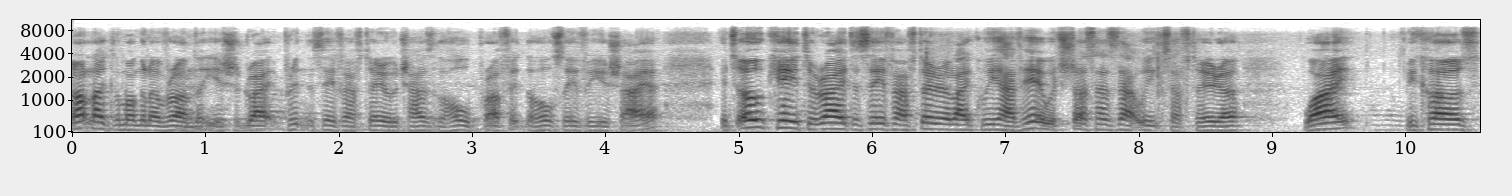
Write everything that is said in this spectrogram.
not like the Magen Avram that you should write print the Sefer Haftarah which has the whole prophet, the whole Sefer Yeshaya. It's okay to write a Sefer Haftarah like we have here, which just has that week's Haftarah. Why? Because.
